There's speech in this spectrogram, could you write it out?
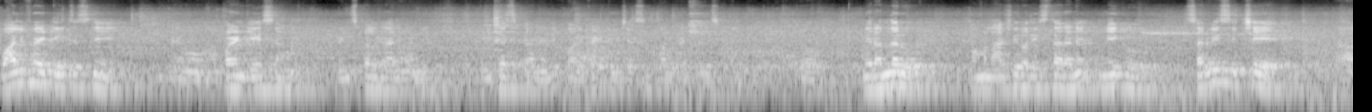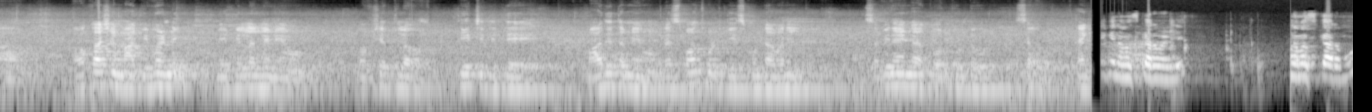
క్వాలిఫైడ్ టీచర్స్ని మేము అపాయింట్ చేసాము ప్రిన్సిపల్ కానివ్వండి టీచర్స్ కానివ్వండి qualified teachers qualified principal so మీరందరూ మమ్మల్ని ఆశీర్వదిస్తారని మీకు సర్వీస్ ఇచ్చే అవకాశం మాకు ఇవ్వండి. మీ పిల్లల్ని మేము భవిష్యత్తులో తీర్చిదిద్దే బాధ్యత మేము రెస్పాన్సిబిలిటీ తీసుకుంటామని సవినయంగా కోరుకుంటూ సెలవు. థ్యాంక్ యూ నమస్కారం అండి. నమస్కారము.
